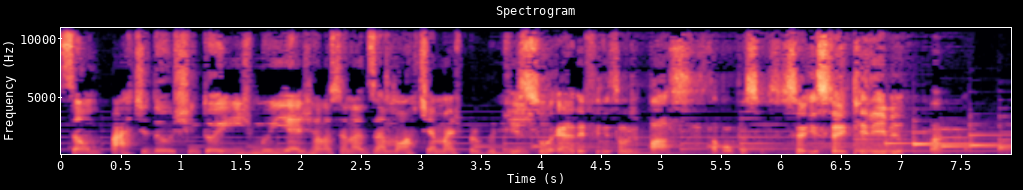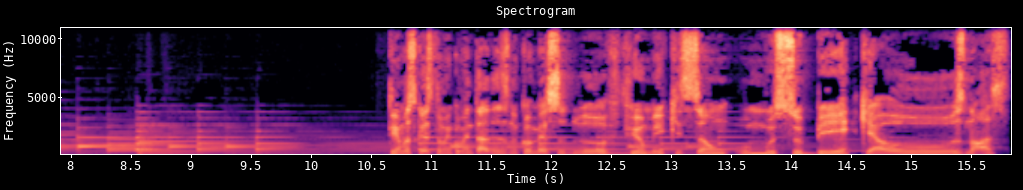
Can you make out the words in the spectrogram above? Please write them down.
são parte do shintoísmo e as relacionadas à morte é mais pro budismo. Isso é a definição de paz, tá bom, pessoal? Isso é, é equilíbrio, tá? Tem umas coisas também comentadas no começo do filme que são o Musubi, que é os nós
